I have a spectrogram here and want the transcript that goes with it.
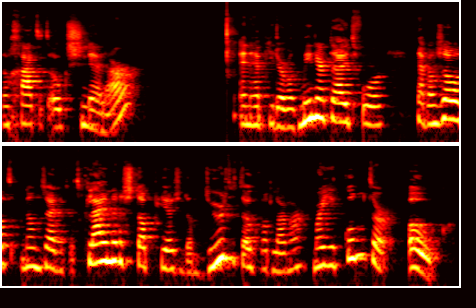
dan gaat het ook sneller. En heb je er wat minder tijd voor, ja, dan, zal het, dan zijn het wat kleinere stapjes, dan duurt het ook wat langer, maar je komt er ook.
